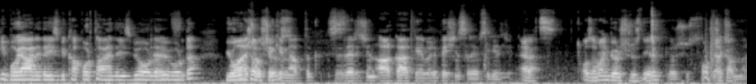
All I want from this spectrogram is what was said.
Bir boyahanedeyiz, bir kaportahanedeyiz, bir orada Evet. bir burada. Bu Yoğun ay çok çekim yaptık. Sizler için arka arkaya böyle peşin sıra hepsi gelecek. Evet. O zaman görüşürüz diyelim. Görüşürüz. Hoşça İyi kal. akşamlar.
